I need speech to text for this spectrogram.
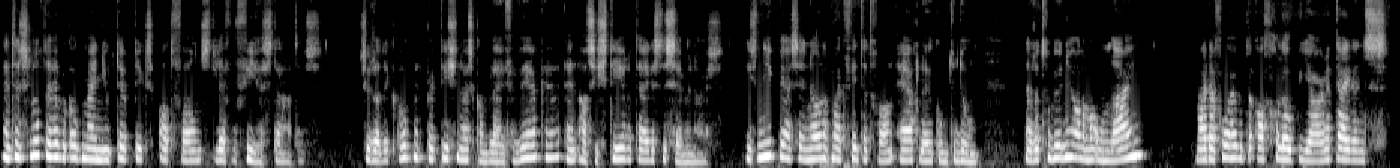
En tenslotte heb ik ook mijn New Tactics Advanced Level 4 status, zodat ik ook met practitioners kan blijven werken en assisteren tijdens de seminars. Is niet per se nodig, maar ik vind het gewoon erg leuk om te doen. Nou, dat gebeurt nu allemaal online, maar daarvoor heb ik de afgelopen jaren tijdens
